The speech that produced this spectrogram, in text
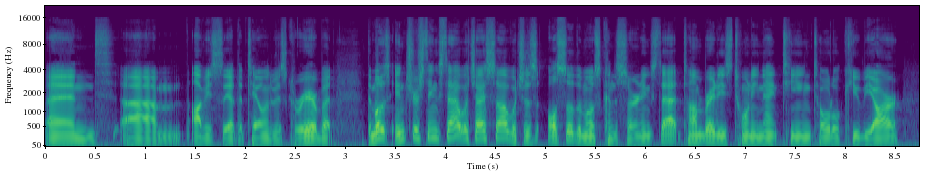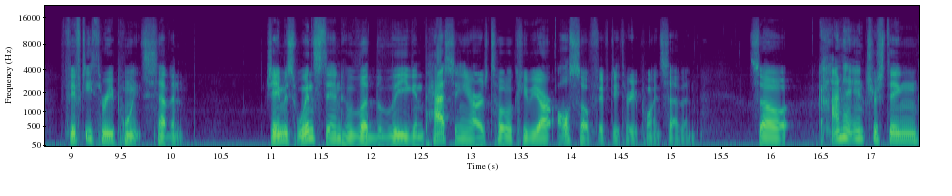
and um, obviously at the tail end of his career. But the most interesting stat, which I saw, which is also the most concerning stat, Tom Brady's 2019 total QBR, 53.7. Jameis Winston, who led the league in passing yards, total QBR also 53.7. So, kind of interesting.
